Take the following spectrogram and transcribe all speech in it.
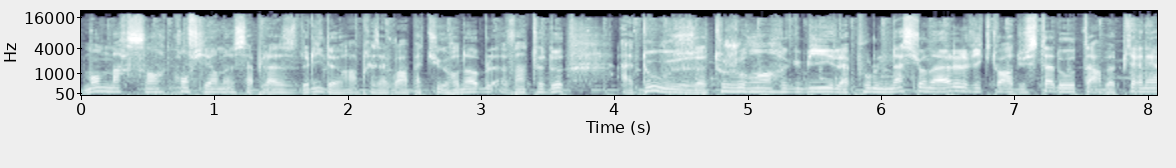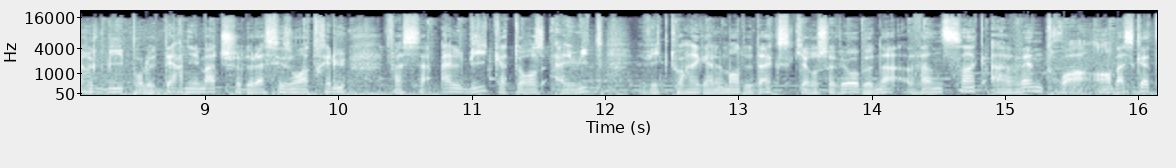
Mont-de-Marsan confirme sa place de leader après avoir battu Grenoble 22 à 12. Toujours en rugby, la poule nationale, victoire du Stade Tarbes Pyrénées Rugby pour le dernier match de la saison à Trélu face à Albi 14 à 8. Victoire également de Dax qui recevait Aubenas 25 à 23. En basket,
